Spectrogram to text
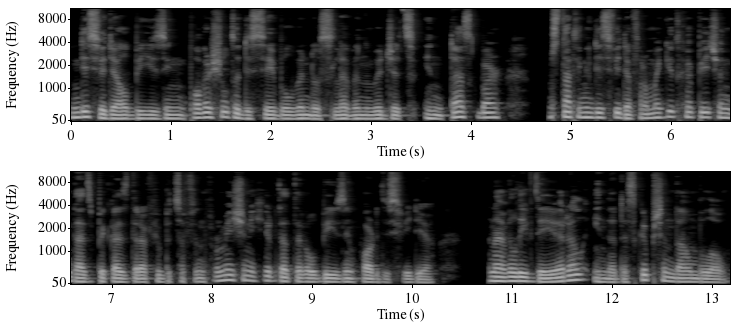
In this video I'll be using PowerShell to disable Windows 11 widgets in taskbar. I'm starting this video from my GitHub page and that's because there are a few bits of information here that I will be using for this video. And I will leave the URL in the description down below.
